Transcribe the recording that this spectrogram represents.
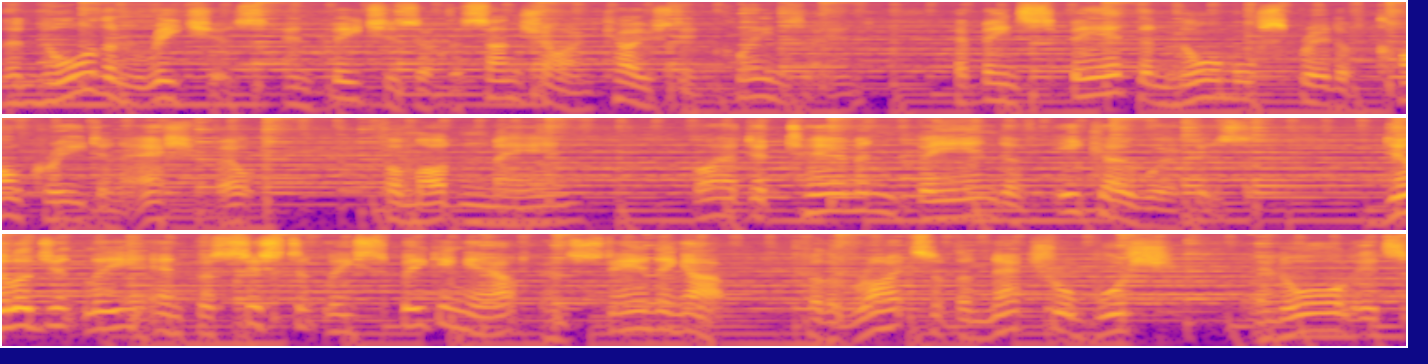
The northern reaches and beaches of the Sunshine Coast in Queensland have been spared the normal spread of concrete and asphalt for modern man by a determined band of eco-workers diligently and persistently speaking out and standing up for the rights of the natural bush and all its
